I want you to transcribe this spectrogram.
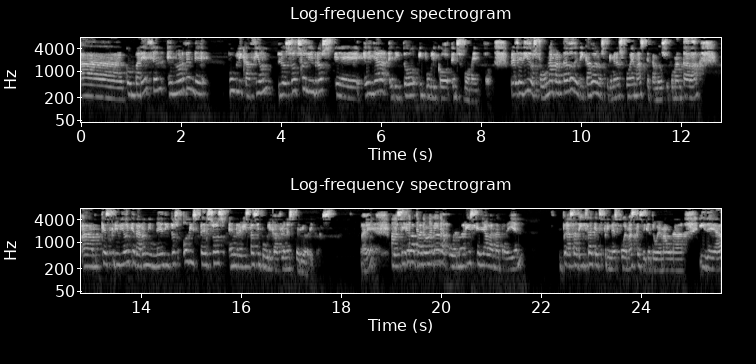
ah, comparecen en orden de publicación los ocho libros que ella editó y publicó en su momento, precedidos por un apartado dedicado a los primeros poemas, que también os comentaba, am, que escribió y quedaron inéditos o dispersos en revistas y publicaciones periódicas. ¿Vale? Però sí que per ordre de poemaris que ella va anar traient, precedits d'aquests primers poemes que sí que trobem a una idea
